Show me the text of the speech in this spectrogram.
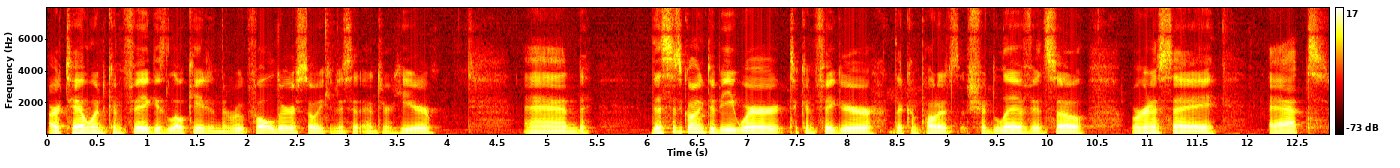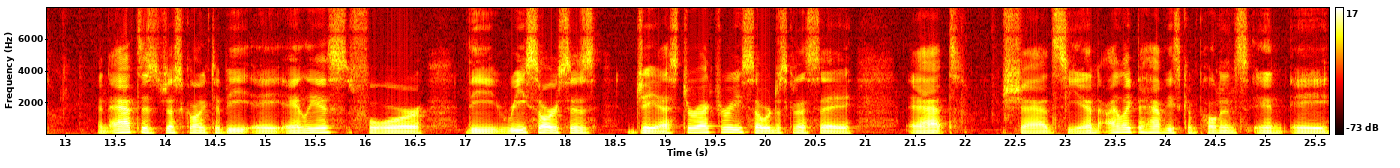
Our Tailwind config is located in the root folder, so we can just hit enter here. And this is going to be where to configure the components should live. And so we're going to say at, and at is just going to be a alias for the resources JS directory. So we're just going to say at ShadCN. I like to have these components in a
